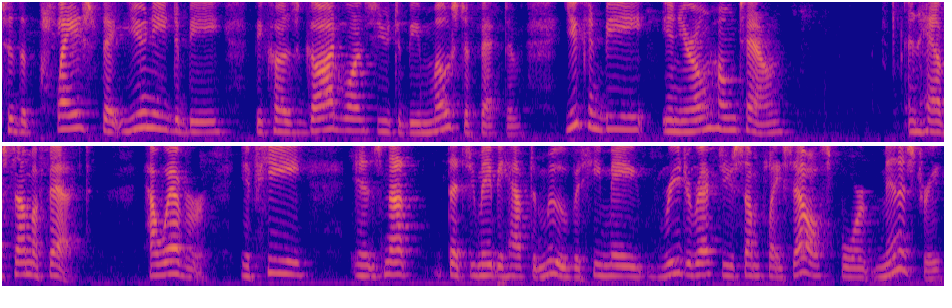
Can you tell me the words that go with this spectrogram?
to the place that you need to be because God wants you to be most effective. You can be in your own hometown and have some effect. However, if he is not that you maybe have to move, but he may redirect you someplace else for ministry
